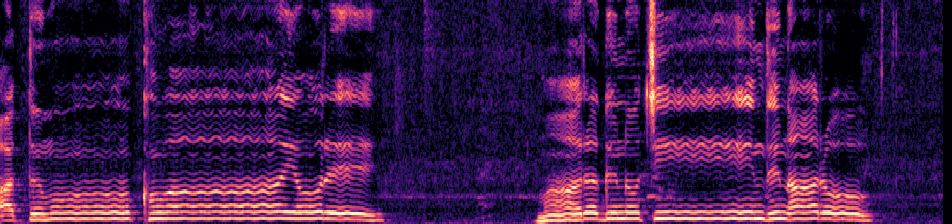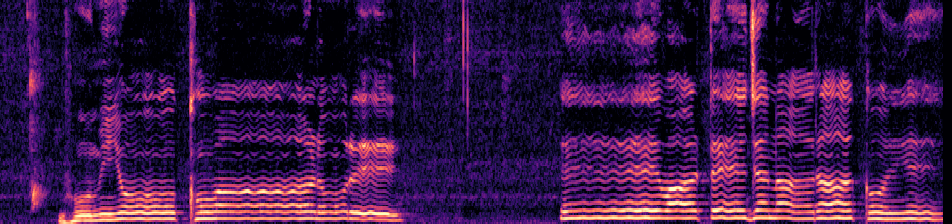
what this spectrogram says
આત્મો ખોવાયો રે. માર્ગનો ચીંધનારો ભૂમિયો ખોવાણો રે. એ જનારા કોઈએ?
